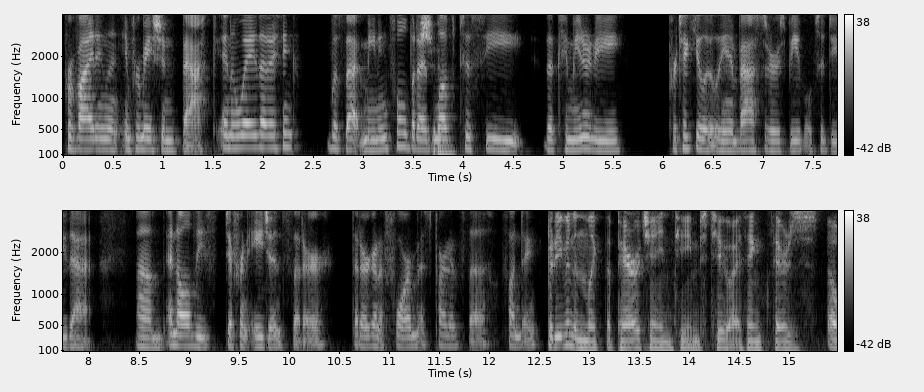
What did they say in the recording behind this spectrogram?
providing the information back in a way that I think was that meaningful. But I'd love to see the community, particularly ambassadors, be able to do that, um, and all these different agents that are that are going to form as part of the funding. But even in like the parachain teams too, I think there's a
